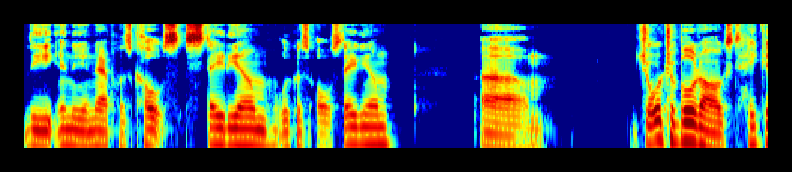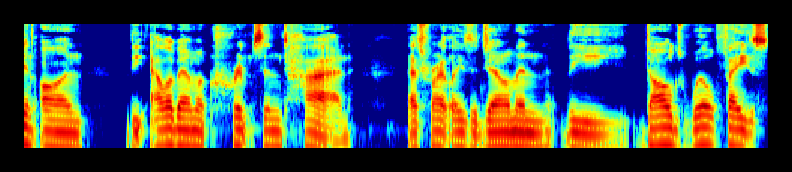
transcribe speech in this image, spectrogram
the Indianapolis Colts Stadium, Lucas Oil Stadium. Um, Georgia Bulldogs taking on the Alabama Crimson Tide. That's right, ladies and gentlemen. The Dogs will face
